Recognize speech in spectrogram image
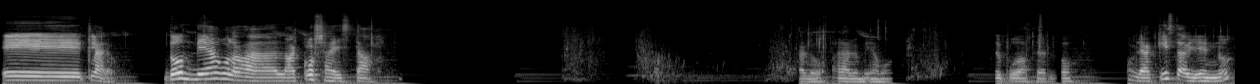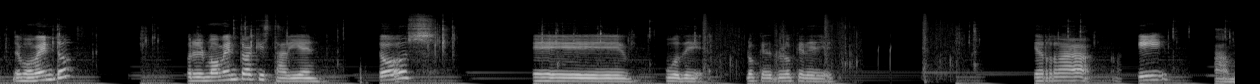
Eh, claro. ¿Dónde hago la, la cosa esta? Ahora lo, ahora lo miramos. ¿Dónde puedo hacerlo? Hombre, aquí está bien, ¿no? De momento. Por el momento aquí está bien. Dos. Eh, pude. Bloque, bloque de. Tierra. Aquí. Pam,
